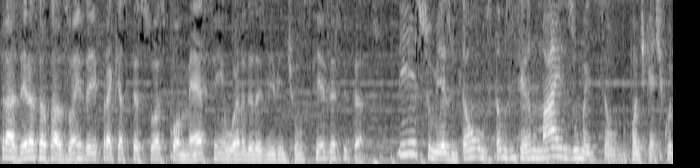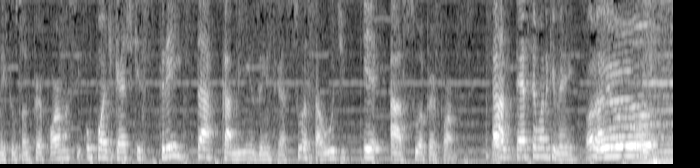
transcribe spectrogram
trazer essas razões aí para que as pessoas comecem o ano de 2021 se exercitando. Isso mesmo, então estamos encerrando mais uma edição do podcast Conexão Saúde Performance, o podcast que estreita caminhos entre a sua saúde e a sua performance. Até semana que vem. Valeu!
